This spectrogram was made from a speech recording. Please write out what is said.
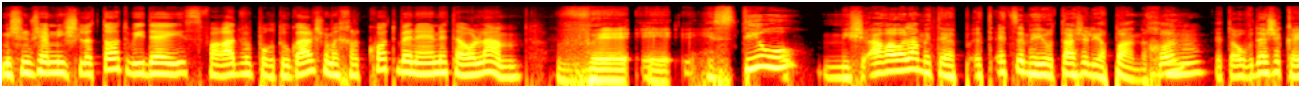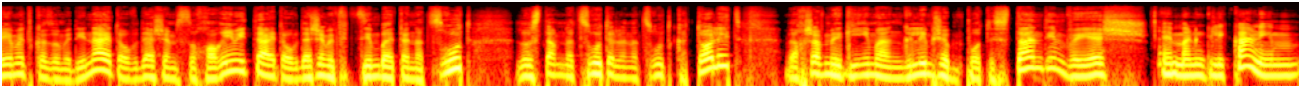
משום שהן נשלטות בידי ספרד ופורטוגל, שמחלקות ביניהן את העולם. והסתירו משאר העולם את, את עצם היותה של יפן, נכון? מהמם. את העובדה שקיימת כזו מדינה, את העובדה שהם סוחרים איתה, את העובדה שהם מפיצים בה את הנצרות, לא סתם נצרות, אלא נצרות קתולית, ועכשיו מגיעים האנגלים שהם פרוטסטנטים, ויש... הם אנגליקנים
